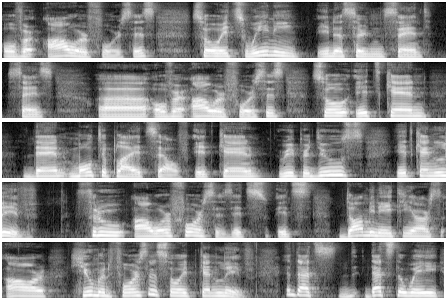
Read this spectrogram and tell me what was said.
over our forces. So it's winning in a certain sense, sense uh, over our forces. So it can then multiply itself. It can reproduce, it can live through our forces. It's, it's dominating our, our human forces so it can live. And that's, that's the way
